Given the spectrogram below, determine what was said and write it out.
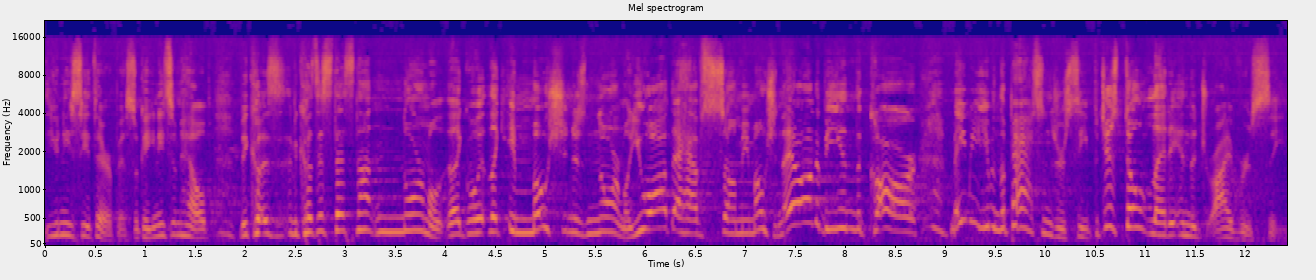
you need to see a therapist. Okay, you need some help because because it's, that's not normal. Like like emotion is normal. You ought to have some emotion. They ought to be in the car, maybe even the passenger seat, but just don't let it in the driver's seat.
